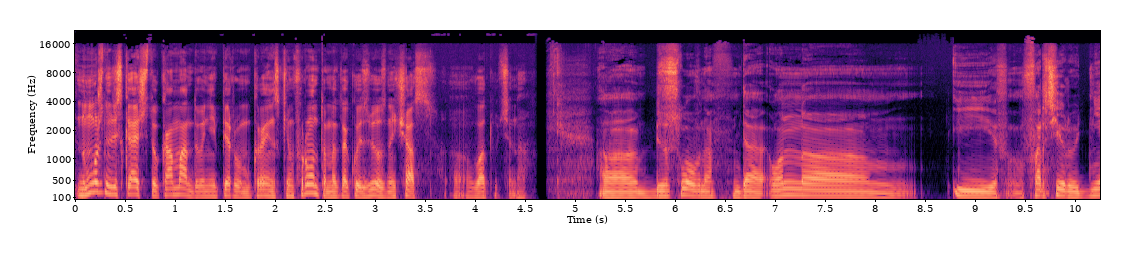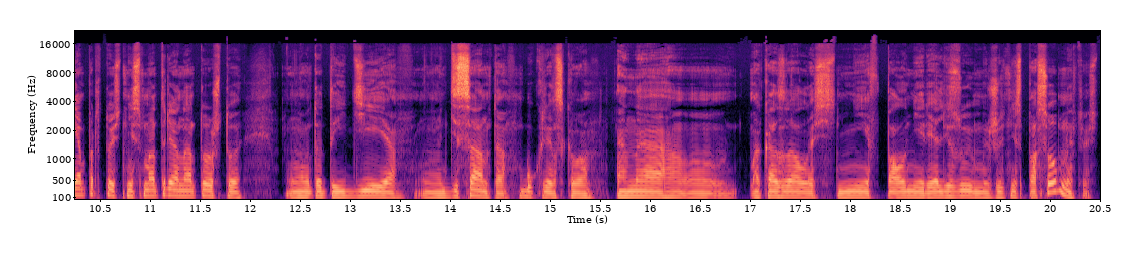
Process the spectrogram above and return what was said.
Ну, можно ли сказать, что командование Первым Украинским фронтом – это такой звездный час э, Ватутина? А, безусловно, да. Он э, и форсирует Днепр. То есть, несмотря на то, что вот эта идея десанта букринского, она э, оказалась не вполне реализуемой жизнеспособной. То есть,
